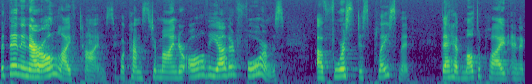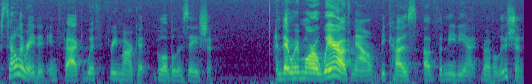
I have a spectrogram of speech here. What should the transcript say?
But then in our own lifetimes, what comes to mind are all the other forms of forced displacement that have multiplied and accelerated, in fact, with free market globalization. And that we're more aware of now because of the media revolution.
